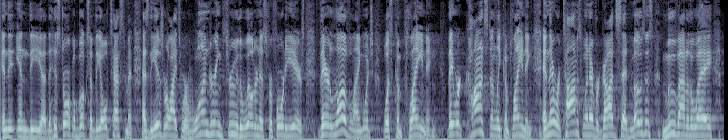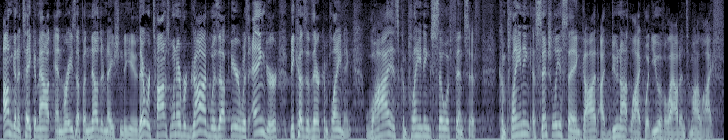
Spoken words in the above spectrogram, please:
in the, in the, uh, the historical books of the Old Testament, as the Israelites were wandering through the wilderness for 40 years, their love language was complaining. They were constantly complaining. And there were times whenever God said, Moses, move out of the way. I'm going to take him out and raise up another nation to you. There were times whenever God was up here with anger because of their complaining. Why is complaining so offensive? Complaining essentially is saying, God, I do not like what you have allowed into my life.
